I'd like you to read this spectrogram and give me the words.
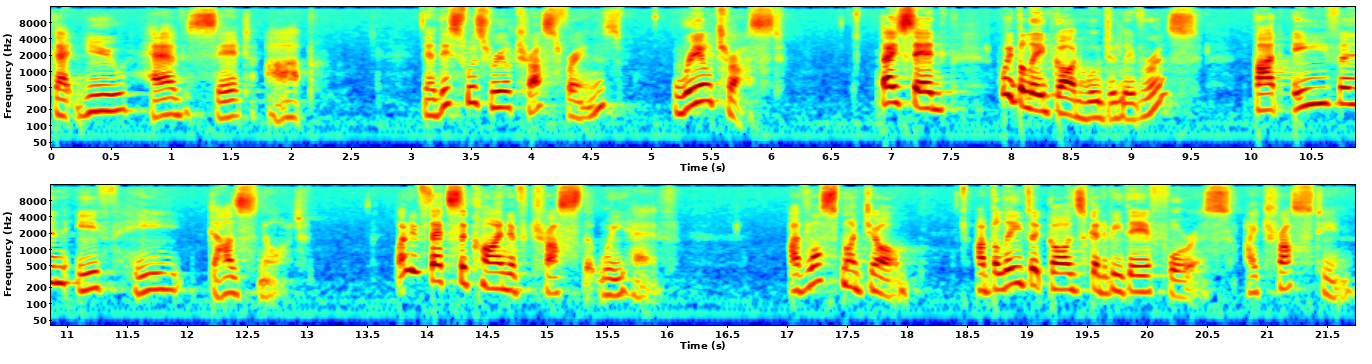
that you have set up. Now, this was real trust, friends. Real trust. They said, We believe God will deliver us, but even if He does not, wonder if that's the kind of trust that we have. I've lost my job. I believe that God's going to be there for us. I trust Him.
